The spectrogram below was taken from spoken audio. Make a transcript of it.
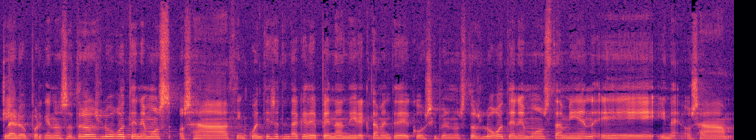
Claro, porque nosotros luego tenemos, o sea, 50 y 70 que dependan directamente de COSI, pero nosotros luego tenemos también, eh, o sea,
